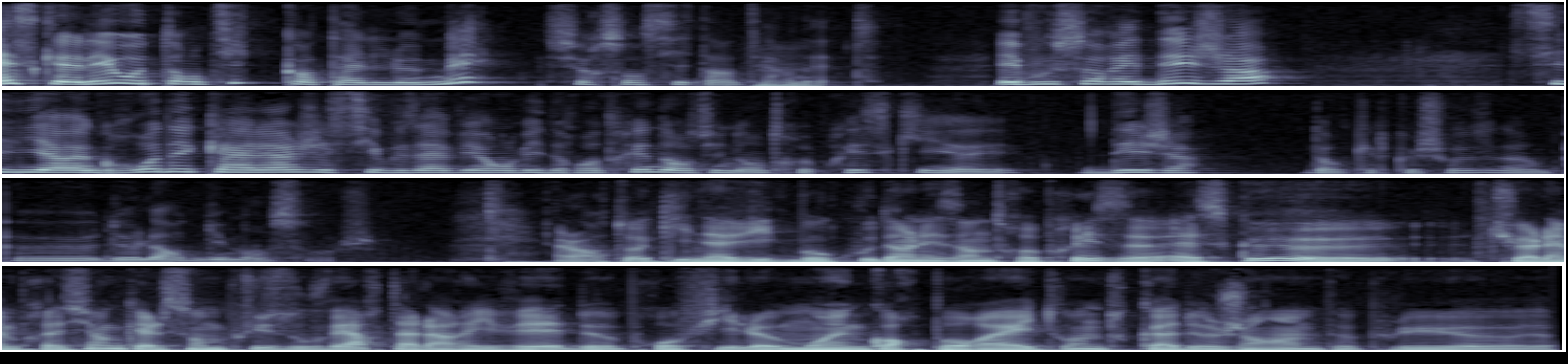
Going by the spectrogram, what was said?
est-ce qu'elle est authentique quand elle le met sur son site internet Et vous saurez déjà s'il y a un gros décalage et si vous avez envie de rentrer dans une entreprise qui est déjà dans quelque chose d'un peu de l'ordre du mensonge. Alors toi qui navigues beaucoup dans les entreprises, est-ce que euh, tu as l'impression qu'elles sont plus ouvertes à l'arrivée de profils moins corporate ou en tout cas de gens un peu plus... euh,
